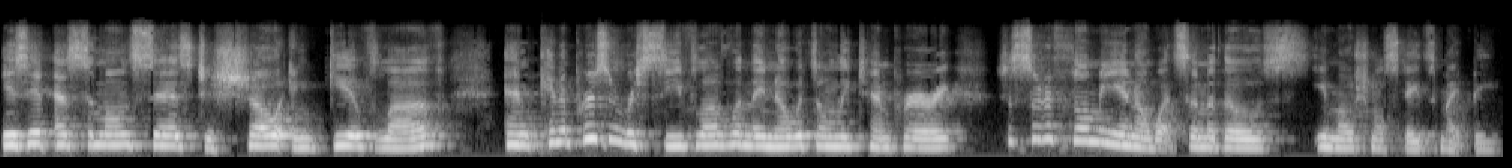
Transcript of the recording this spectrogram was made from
Is it as simone says to show and give love and can a person receive love when they know it's only temporary just sort of fill me in on what some of those emotional states might be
